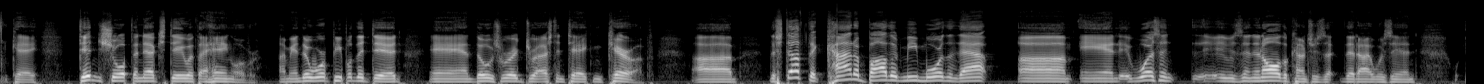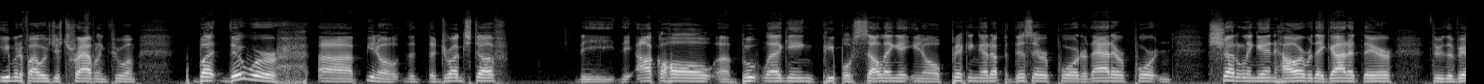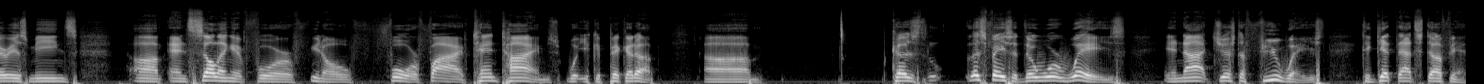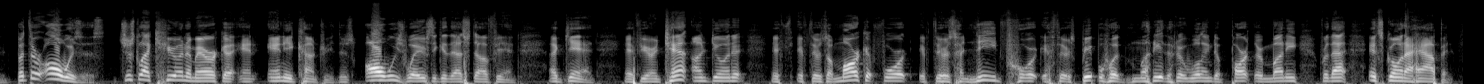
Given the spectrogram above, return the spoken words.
Okay, didn't show up the next day with a hangover. I mean, there were people that did, and those were addressed and taken care of. Um, the stuff that kind of bothered me more than that, um, and it wasn't, it was in, in all the countries that, that I was in, even if I was just traveling through them. But there were, uh, you know, the, the drug stuff, the the alcohol uh, bootlegging, people selling it, you know, picking it up at this airport or that airport and shuttling in however they got it there through the various means, um, and selling it for you know four, five, ten times what you could pick it up. Um, because let's face it, there were ways, and not just a few ways, to get that stuff in. But there always is. Just like here in America and any country, there's always ways to get that stuff in. Again, if you're intent on doing it, if, if there's a market for it, if there's a need for it, if there's people with money that are willing to part their money for that, it's going to happen.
